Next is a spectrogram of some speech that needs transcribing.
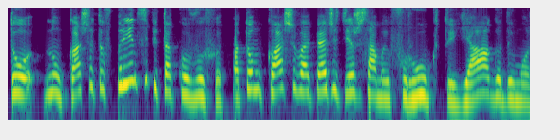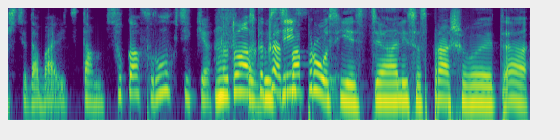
то, ну, каша это в принципе такой выход. Потом каши вы, опять же, те же самые фрукты, ягоды можете добавить, там, сухофруктики. Ну, вот у нас как, как раз здесь... вопрос есть, Алиса спрашивает, а,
